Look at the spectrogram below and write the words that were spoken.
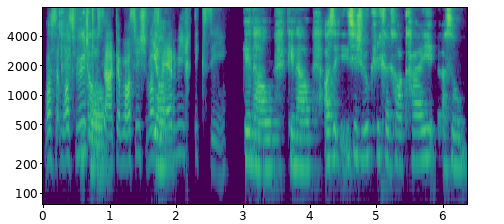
Was, was würdest ja. du sagen, was, was ja. wäre wichtig gewesen? Genau, genau. Also es ist wirklich, ich habe kein, also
